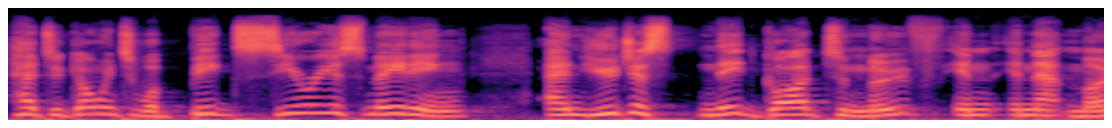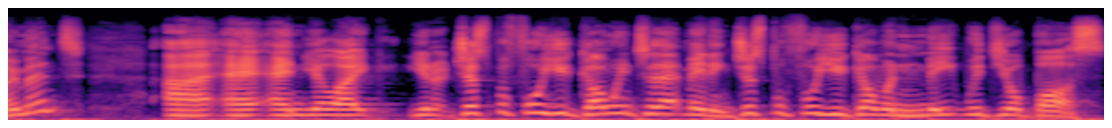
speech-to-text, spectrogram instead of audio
had to go into a big, serious meeting and you just need God to move in, in that moment, uh, and you're like, you know, just before you go into that meeting, just before you go and meet with your boss,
